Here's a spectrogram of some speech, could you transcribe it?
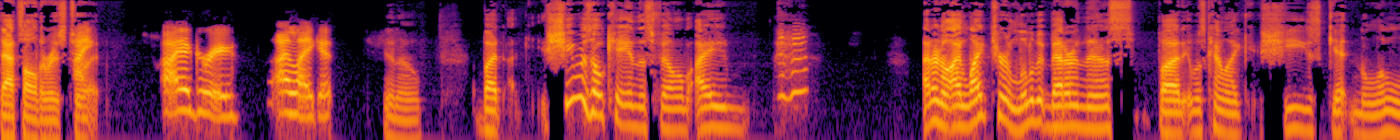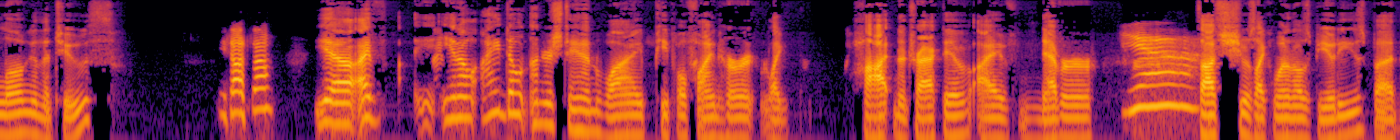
That's all there is to I- it. I agree. I like it. You know, but she was okay in this film. I Mm-hmm. I don't know. I liked her a little bit better in this, but it was kind of like she's getting a little long in the tooth. You thought so? Yeah, I've you know, I don't understand why people find her like hot and attractive. I've never Yeah. thought she was like one of those beauties, but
